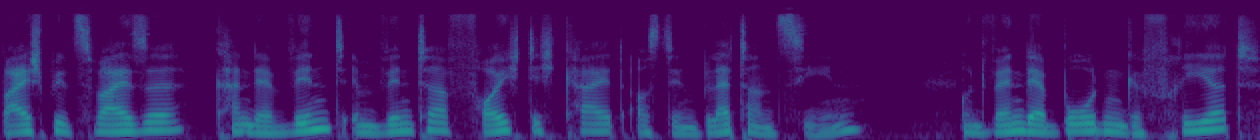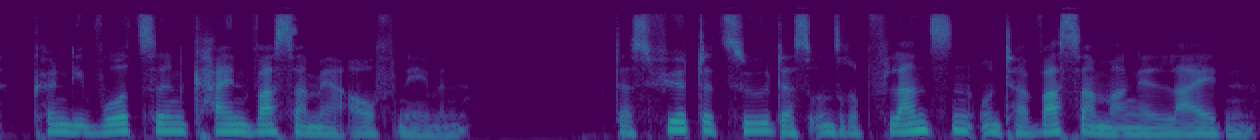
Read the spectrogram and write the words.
Beispielsweise kann der Wind im Winter Feuchtigkeit aus den Blättern ziehen, und wenn der Boden gefriert, können die Wurzeln kein Wasser mehr aufnehmen. Das führt dazu, dass unsere Pflanzen unter Wassermangel leiden,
